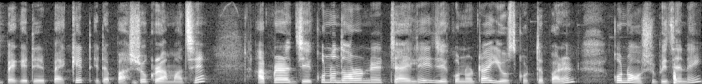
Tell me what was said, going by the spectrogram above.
স্প্যাগেটির প্যাকেট এটা পাঁচশো গ্রাম আছে। আপনারা যে কোনো ধরনের চাইলেই যে কোনোটা ইউজ করতে পারেন। কোনো অসুবিধা নেই।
